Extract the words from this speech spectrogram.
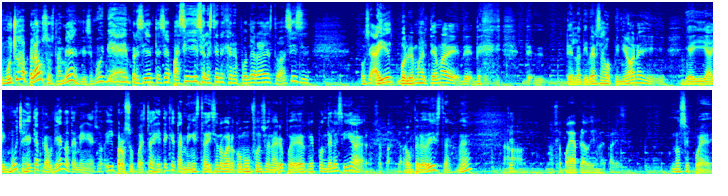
y muchos aplausos también. Dice, muy bien, presidente, sepa, así se les tiene que responder a esto, así se... O sea, ahí volvemos al tema de, de- de- de- de las diversas opiniones y, y ahí hay mucha gente aplaudiendo también eso. Y por supuesto hay gente que también está diciendo, bueno, ¿cómo un funcionario puede responderle así a, a un periodista? ¿eh? No, no se puede aplaudir, me parece. No se puede.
